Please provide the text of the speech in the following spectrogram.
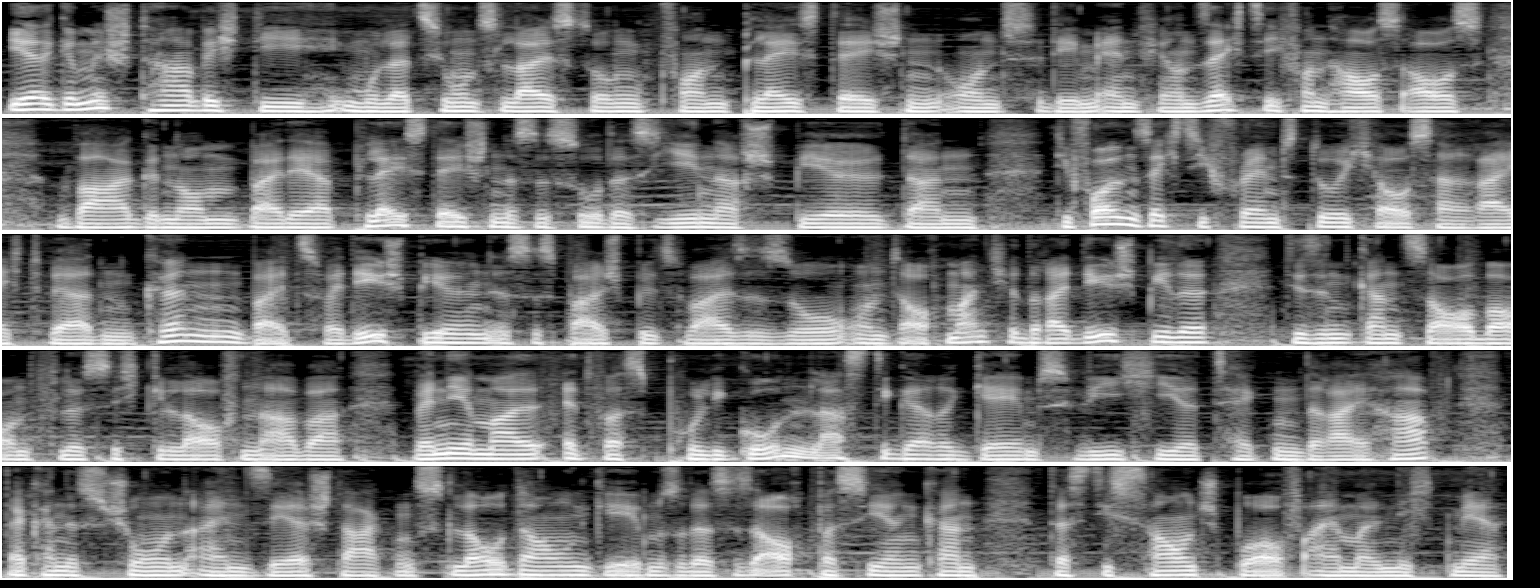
Eher gemischt habe ich die Emulationsleistung von PlayStation und dem N64 von Haus aus wahrgenommen. Bei der PlayStation ist es so, dass je nach Spiel dann die vollen 60 Frames durchaus erreicht werden können. Bei 2D-Spielen ist es beispielsweise so und auch manche 3D-Spiele, die sind ganz sauber und flüssig gelaufen. Aber wenn ihr mal etwas polygonlastigere Games wie hier Tekken 3 habt, da kann es schon einen sehr starken Slowdown geben, sodass es auch passieren kann, dass die Soundspur auf einmal nicht mehr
